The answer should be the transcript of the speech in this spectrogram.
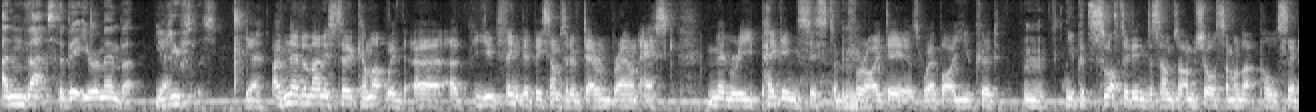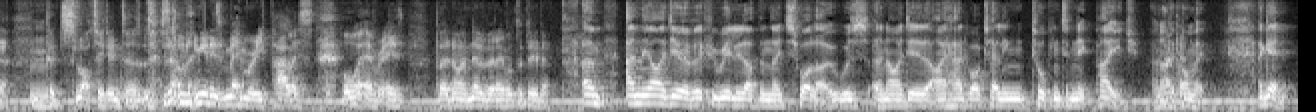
and that's the bit you remember. Yeah. Useless. Yeah, I've never managed to come up with. Uh, a, you'd think there'd be some sort of Derren Brown esque memory pegging system Mm. for ideas, whereby you could you could slot it into some. I'm sure someone like Paul Sinha Mm. could slot it into something in his memory palace or whatever it is. But no, I've never been able to do that. Um, and the idea of if you really loved them, they'd swallow was an idea that I had while telling, talking to Nick Page, another Okay. comic. Again,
